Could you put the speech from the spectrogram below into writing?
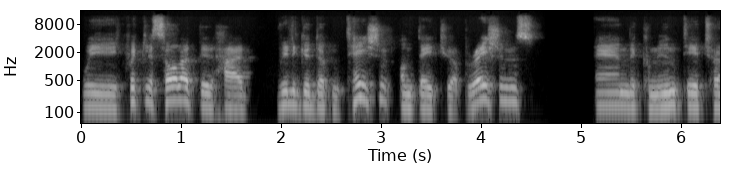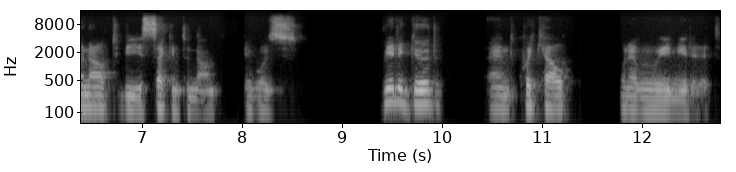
We quickly saw that it had really good documentation on day two operations, and the community turned out to be second to none. It was really good and quick help whenever we needed it.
